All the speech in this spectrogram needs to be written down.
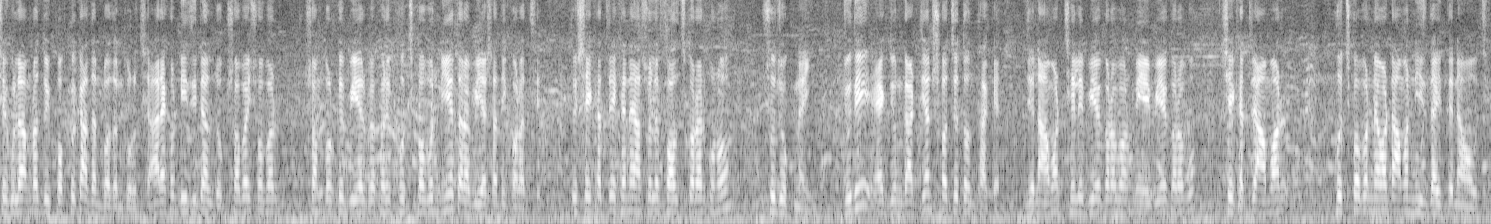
সেগুলো আমরা দুই পক্ষকে আদান প্রদান করছি। আর এখন ডিজিটাল যুগ সবাই সবার সম্পর্কে বিয়ের ব্যাপারে খোঁজ খবর নিয়ে তারা বিয়ে শাদী করাচ্ছে। তো সেক্ষেত্রে এখানে আসলে ফলস করার কোনো সুযোগ নাই। যদি একজন গার্জিয়ান সচেতন থাকেন যে, না, আমার ছেলে বিয়ে করাবো আর মেয়ে বিয়ে করাবো, সেক্ষেত্রে আমার খোঁজখবর নেওয়াটা আমার নিজ দায়িত্বে নেওয়া উচিত।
